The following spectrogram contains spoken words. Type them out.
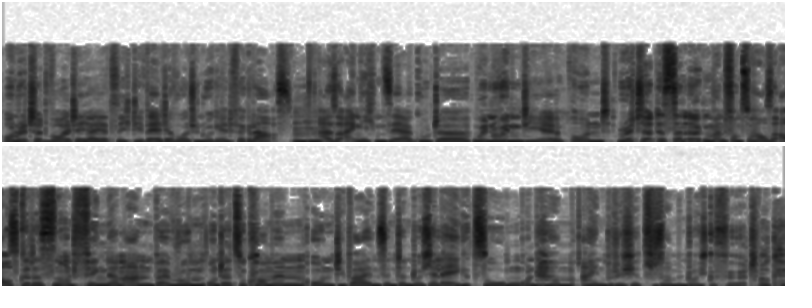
Und Richard wollte ja jetzt nicht die Welt, er wollte nur Geld für Gras. Also eigentlich ein sehr guter Win-Win-Deal. Und Richard ist dann irgendwann von zu Hause ausgerissen und fing dann an, bei Ruben unterzukommen und die beiden sind dann durch LA gezogen und haben Einbrüche zusammen durchgeführt. Okay.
